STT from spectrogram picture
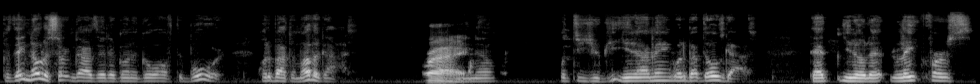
because they know there's certain guys that are going to go off the board. What about them other guys? Right. You know, what do you, you know what I mean? What about those guys? That you know that late first,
